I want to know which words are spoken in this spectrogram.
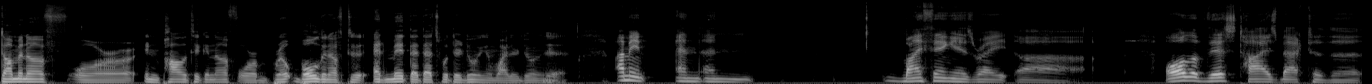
dumb enough or in politic enough or bold enough to admit that that's what they're doing and why they're doing Yeah. it. I mean, and and my thing is right. Uh, all of this ties back to the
